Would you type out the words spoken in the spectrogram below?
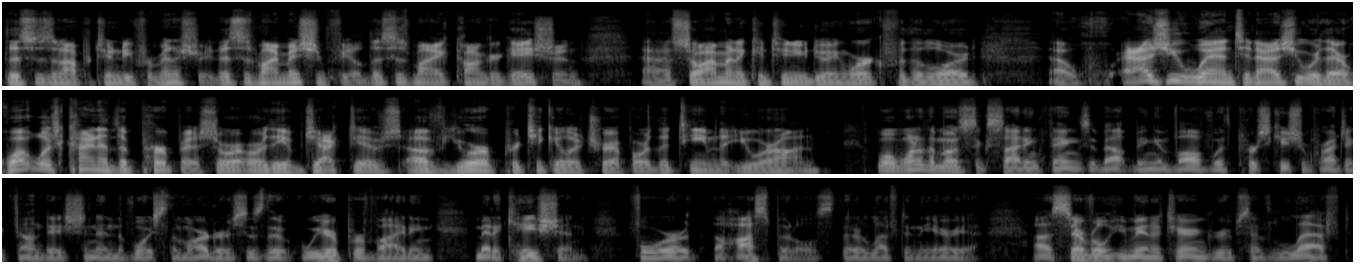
this is an opportunity for ministry. This is my mission field. This is my congregation. Uh, so I'm going to continue doing work for the Lord. Uh, as you went and as you were there, what was kind of the purpose or, or the objectives of your particular trip or the team that you were on? Well, one of the most exciting things about being involved with Persecution Project Foundation and the Voice of the Martyrs is that we are providing medication for the hospitals that are left in the area. Uh, several humanitarian groups have left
